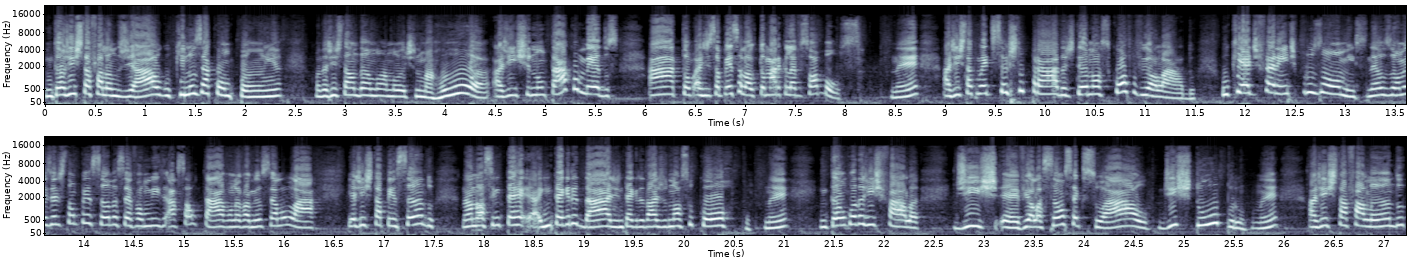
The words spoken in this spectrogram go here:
Então a gente está falando de algo que nos acompanha. Quando a gente está andando uma noite numa rua, a gente não está com medo. Ah, a gente só pensa logo, tomara que leve só a bolsa né? A gente está com medo de ser estuprada, de ter o nosso corpo violado. O que é diferente para os homens, né? Os homens eles estão pensando assim, vão me assaltar, vão levar meu celular. E a gente está pensando na nossa integridade, integridade do nosso corpo, né? Então, quando a gente fala de é, violação sexual, de estupro, né? A gente está falando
